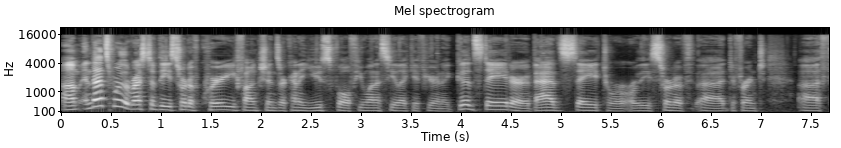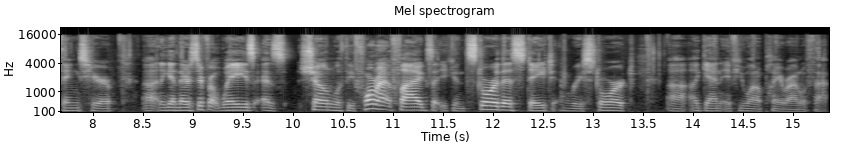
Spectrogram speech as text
Um, and that's where the rest of these sort of query functions are kind of useful if you want to see like if you're in a good state or a bad state or, or these sort of uh, different uh, things here. Uh, and again, there's different ways as shown with the format flags that you can store this state and restore it uh, again if you want to play around with that.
